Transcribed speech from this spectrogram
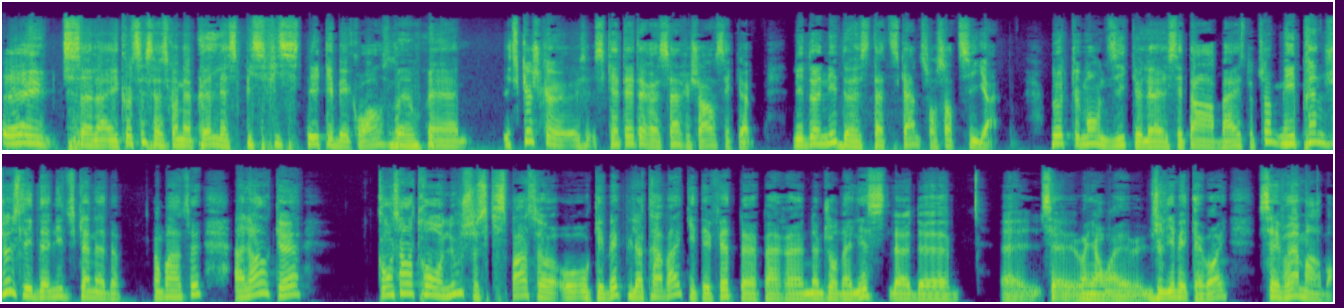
Excellent. Écoute, ça, c'est ce qu'on appelle la spécificité québécoise. Ben ouais. Euh, ce, que je, ce qui est intéressant, Richard, c'est que les données de Statiscan sont sorties hier. Là, tout le monde dit que c'est en baisse, tout ça, mais ils prennent juste les données du Canada. Comprends-tu? Alors que concentrons-nous sur ce qui se passe au, au Québec, puis le travail qui a été fait euh, par euh, notre journaliste là, de euh, voyons, euh, Julien McEvoy, c'est vraiment bon.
